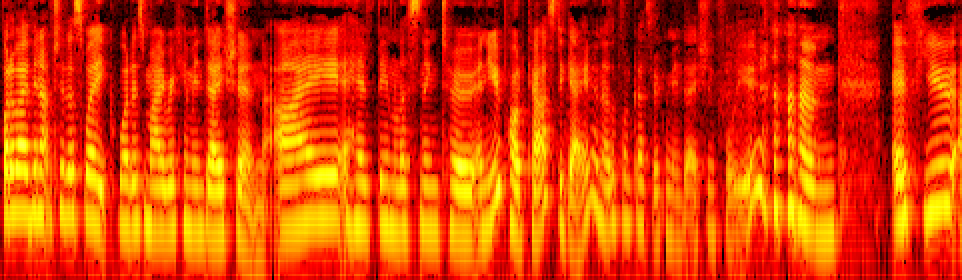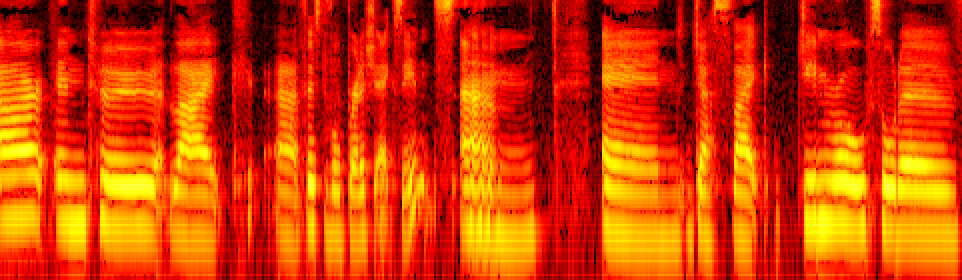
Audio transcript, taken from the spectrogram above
what have I been up to this week? What is my recommendation? I have been listening to a new podcast again, another podcast recommendation for you. if you are into, like, uh, first of all, British accents, um, and just like general sort of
